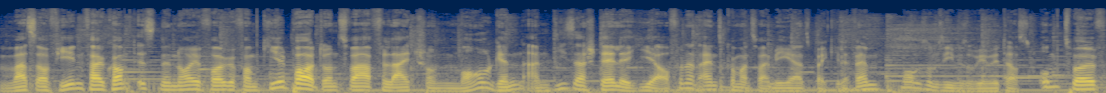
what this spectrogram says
Was auf jeden Fall kommt, ist eine neue Folge vom Kielpot und zwar vielleicht schon morgen an dieser Stelle hier auf 101,2 MHz bei Kiel FM, morgens um 7 sowie mittags um 12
